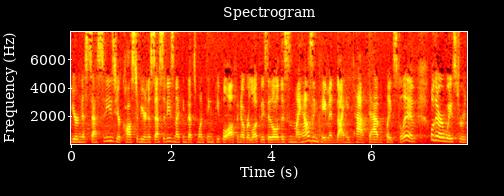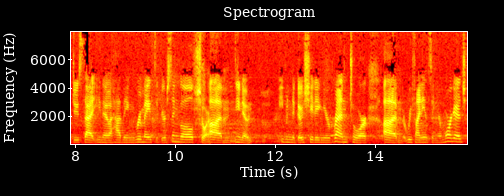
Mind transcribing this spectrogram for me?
your necessities, your cost of your necessities, and I think that's one thing people often overlook. They say, oh, this is my housing payment. I have to have a place to live. Well, there are ways to reduce that, you know, having roommates if you're single. Sure. Um, you know, even negotiating your rent or um, refinancing your mortgage.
